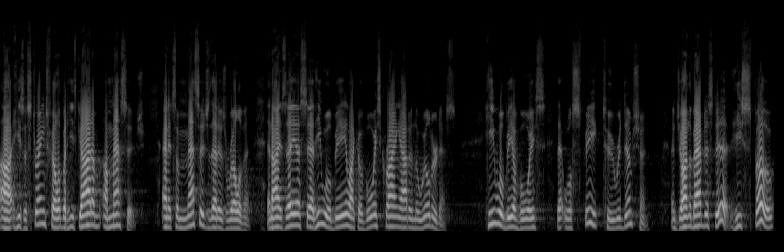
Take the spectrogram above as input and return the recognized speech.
Uh, he's a strange fellow, but he's got a, a message, and it's a message that is relevant. And Isaiah said, He will be like a voice crying out in the wilderness. He will be a voice that will speak to redemption. And John the Baptist did. He spoke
